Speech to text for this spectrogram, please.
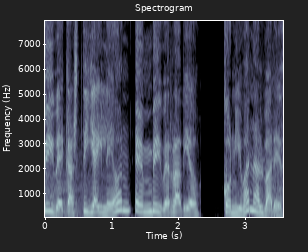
Vive Castilla y León en Vive Radio. Con Iván Álvarez.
